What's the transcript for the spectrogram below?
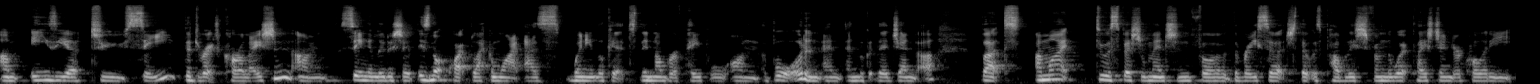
um, easier to see the direct correlation. Um, senior leadership is not quite black and white as when you look at the number of people on a board and, and, and look at their gender. But I might do a special mention for the research that was published from the Workplace Gender Equality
